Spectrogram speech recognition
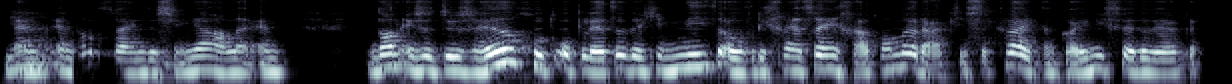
Ja. En, en dat zijn de signalen. En dan is het dus heel goed opletten dat je niet over die grens heen gaat, want dan raak je ze kwijt. Dan kan je niet verder werken.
